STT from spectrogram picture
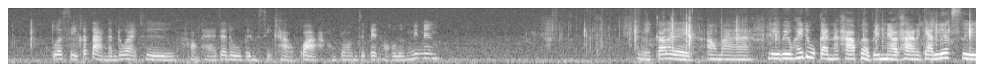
ๆตัวสีก็ต่างกันด้วย คือของแท้จะดูเป็นสีขาวกว่า ของปลอมจะเป็นออกเหลืองนิดนึง อันนี้ก็เลยเอามารีวิวให้ดูกันนะคะ เผื่อเป็นแนวทางในการเลือกซื้อ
